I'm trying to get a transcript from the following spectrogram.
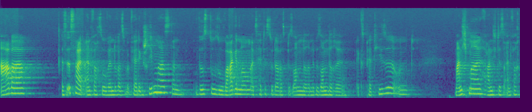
Aber es ist halt einfach so, wenn du was über Pferde geschrieben hast, dann wirst du so wahrgenommen, als hättest du da was Besonderes, eine besondere Expertise. Und manchmal fand ich das einfach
